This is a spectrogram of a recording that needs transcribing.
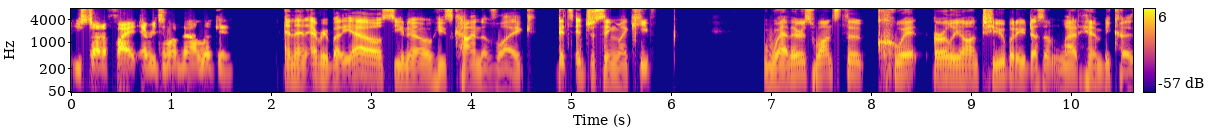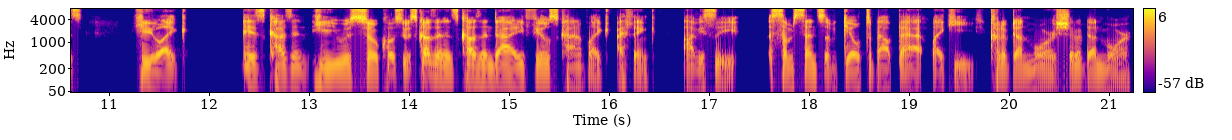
you start a fight every time I'm not looking. and then everybody else, you know, he's kind of like it's interesting. Like he Weathers wants to quit early on too, but he doesn't let him because he like his cousin. He was so close to his cousin. His cousin died. He feels kind of like I think obviously some sense of guilt about that. Like he could have done more, should have done more.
